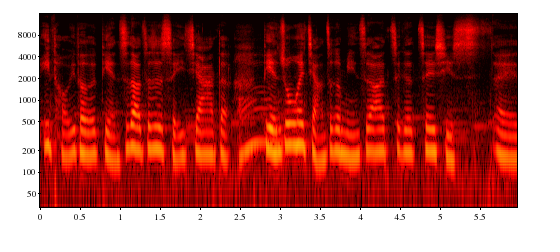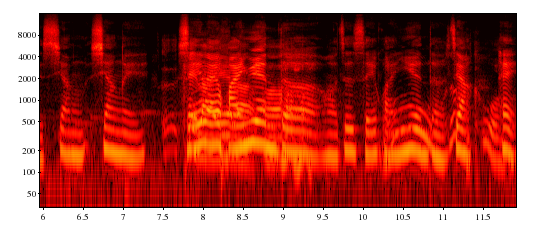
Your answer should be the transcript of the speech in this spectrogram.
一头一头的点，知道这是谁家的，哦、点猪会讲这个名字啊，这个这些诶像像诶谁来还愿的啊？这是谁还愿的？哦、这样，嘿，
